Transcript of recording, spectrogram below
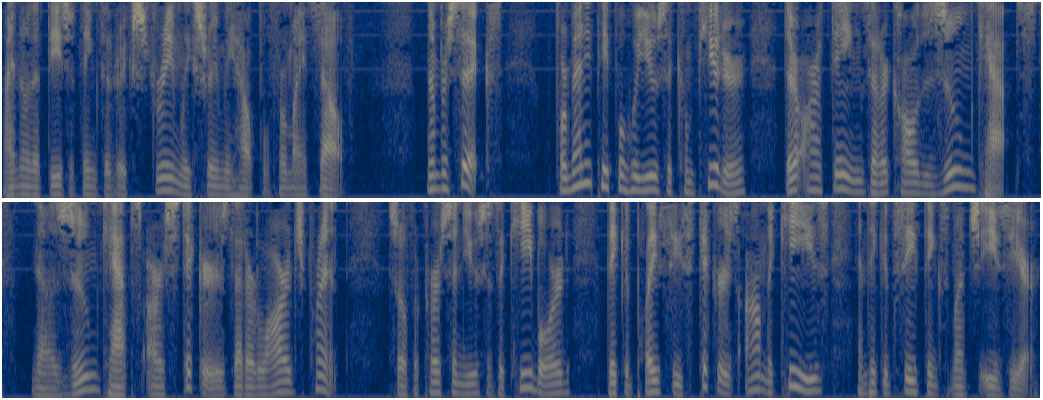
I know that these are things that are extremely, extremely helpful for myself. Number six, for many people who use a computer, there are things that are called ZoomCaps. Now, ZoomCaps are stickers that are large print. So if a person uses a keyboard, they could place these stickers on the keys and they could see things much easier.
